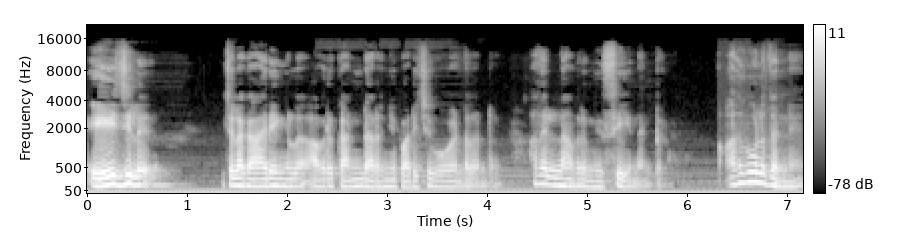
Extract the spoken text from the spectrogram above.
ഏജിൽ ചില കാര്യങ്ങൾ അവർ കണ്ടറിഞ്ഞ് പഠിച്ചു പോകേണ്ടതുണ്ട്. അതെല്ലാം അവർ മിസ് ചെയ്യുന്നുണ്ട്. അതുപോലെ തന്നെ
